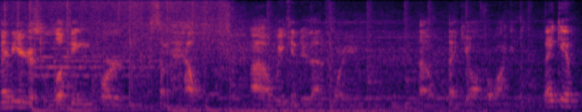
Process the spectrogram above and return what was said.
maybe you're just looking for some help. Uh, we can do that for you. So thank you all for watching. Thank you.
